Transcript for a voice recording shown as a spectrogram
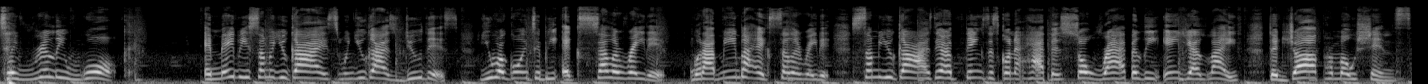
to really walk and maybe some of you guys, when you guys do this, you are going to be accelerated. What I mean by accelerated, some of you guys, there are things that's going to happen so rapidly in your life. The job promotions,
